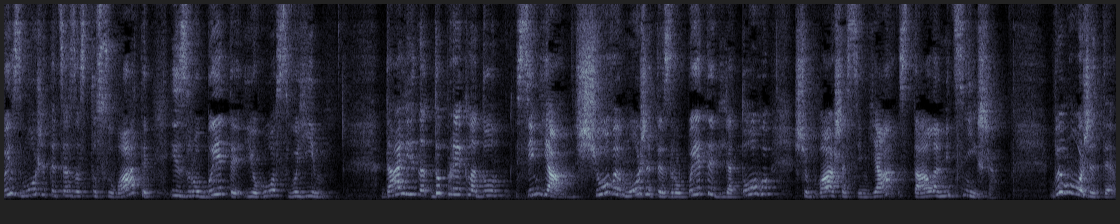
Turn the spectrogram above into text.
ви зможете це застосувати і зробити його своїм. Далі, до прикладу, сім'я. Що ви можете зробити для того, щоб ваша сім'я стала міцніша? Ви можете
